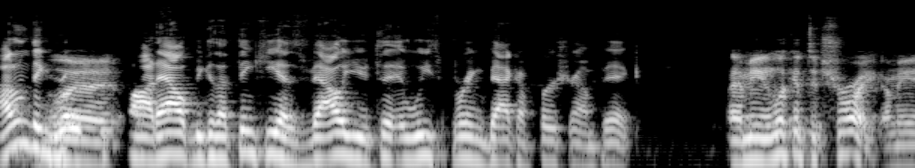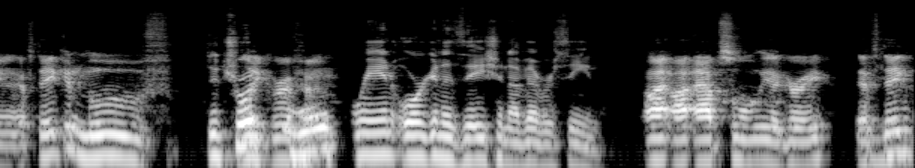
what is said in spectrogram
I don't think Rose Would- is bought out because I think he has value to at least bring back a first round pick. I mean, look at Detroit. I mean, if they can move, Detroit Blake the Griffin. worst ran organization I've ever seen. I, I absolutely agree. If they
